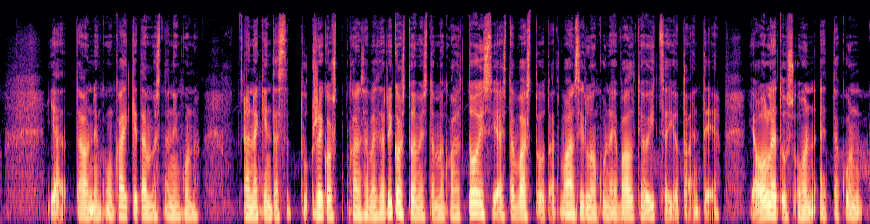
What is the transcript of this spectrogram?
Ja tämä on niin kuin kaikki tämmöistä niin kuin ainakin tässä rikos, kansainvälisen rikostoimistomme kohdalla toissijaista vastuuta, että vaan silloin, kun ei valtio itse jotain tee. Ja oletus on, että kun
